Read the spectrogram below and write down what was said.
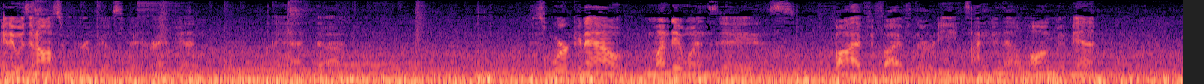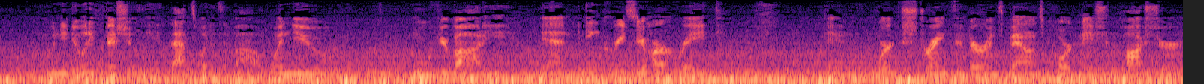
And it was an awesome group yesterday, right? We had, and uh, just working out Monday, Wednesdays, five to five thirty. It's not even that long, but man, when you do it efficiently, that's what it's about. When you move your body and increase your heart rate and work strength, endurance, balance, coordination, posture,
